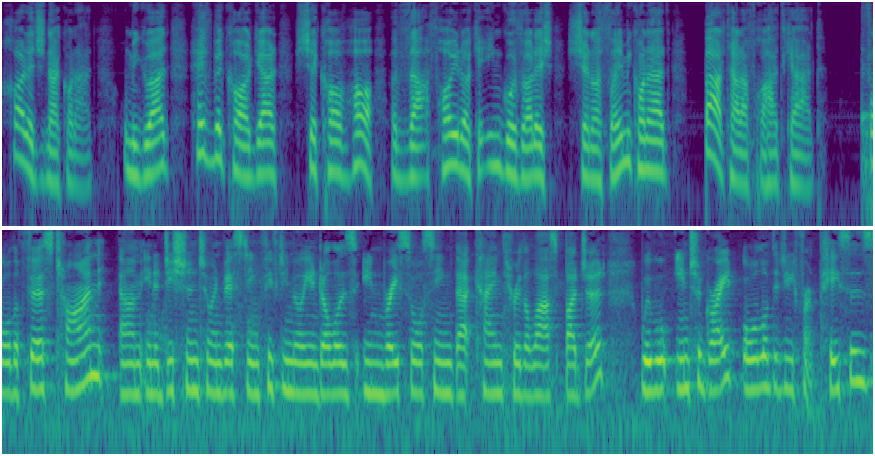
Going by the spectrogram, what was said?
خارج نکند او می‌گوید حزب کارگر شکافها و ضعفهایی را که این گزارش شناسایی می کند برطرف خواهد کرد For the first time, um, in addition to investing $50 million in resourcing that came through the last budget, we will integrate all of the different pieces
